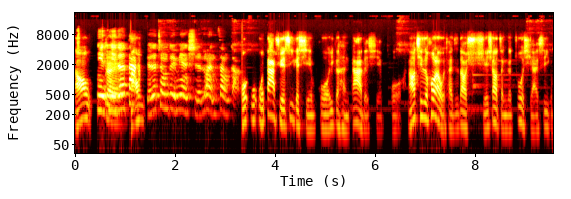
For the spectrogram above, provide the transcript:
然后你你的大学的正对面是乱葬岗。我我我大学是一个斜坡，一个很大的斜坡。然后其实后来我才知道，学校整个做起来是一个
